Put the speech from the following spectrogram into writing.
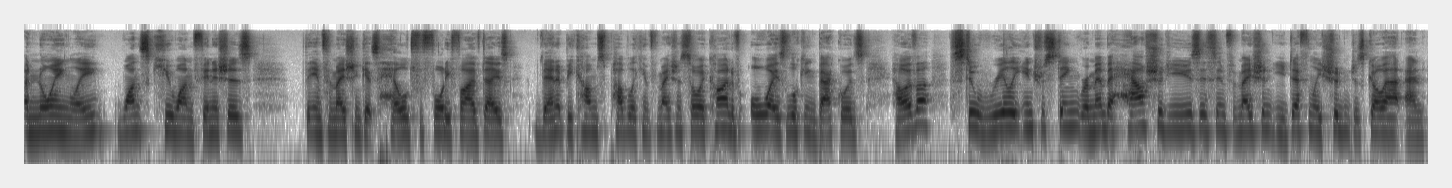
annoyingly, once Q1 finishes, the information gets held for 45 days, then it becomes public information. So we're kind of always looking backwards. However, still really interesting. Remember, how should you use this information? You definitely shouldn't just go out and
